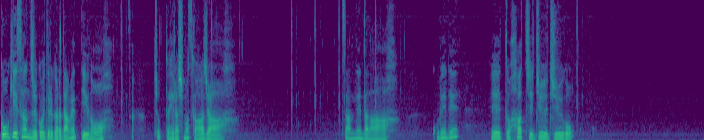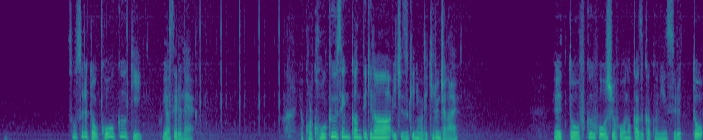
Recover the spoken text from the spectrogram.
合計30超えてるからダメっていうの？ちょっと減らしますか？じゃあ。残念だな。これで、えっ、ー、と、8、10、15。そうすると、航空機増やせるね。いや、これ航空戦艦的な位置づけにもできるんじゃない？えっ、ー、と、副報酬法の数確認すると、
